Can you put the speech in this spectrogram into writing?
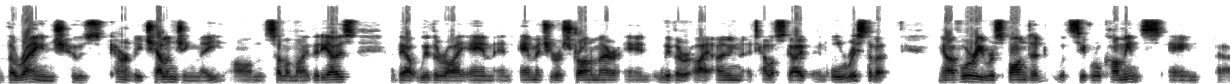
The Range who is currently challenging me on some of my videos about whether I am an amateur astronomer and whether I own a telescope and all the rest of it. Now I've already responded with several comments and uh,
